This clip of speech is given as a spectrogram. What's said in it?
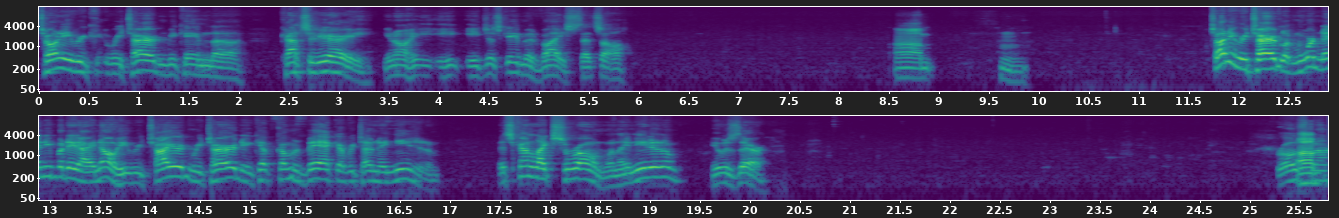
Tony re- retired and became the consigliere. You know, he, he he just gave him advice. That's all. Um, hmm. Tony retired look more than anybody I know. He retired and retired, and he kept coming back every time they needed him. It's kind of like Cerone. When they needed him, he was there. Rosemont. Um,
